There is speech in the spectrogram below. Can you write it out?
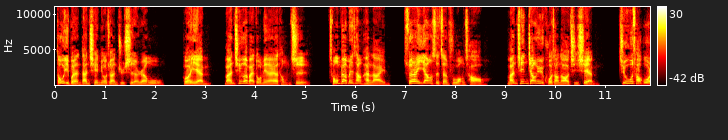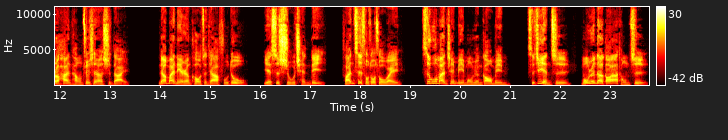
都已不能担起扭转局势的任务。而言，满清二百多年来的统治，从表面上看来，虽然一样是征服王朝，满清疆域扩张到极限，几乎超过了汉唐最盛的时代，两百年人口增加的幅度也是史无前例。凡此所作所为，似乎满清比蒙元高明。实际言之，蒙元的高压统治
